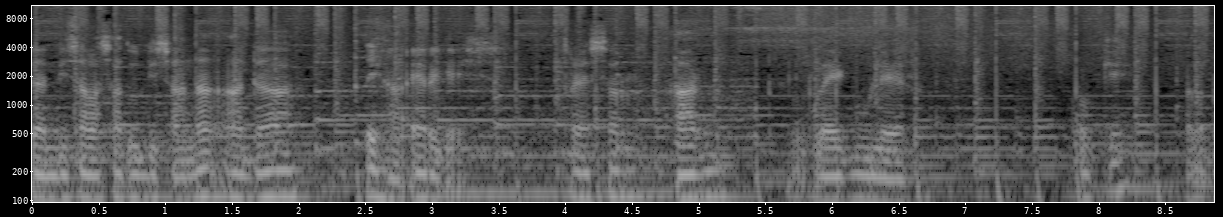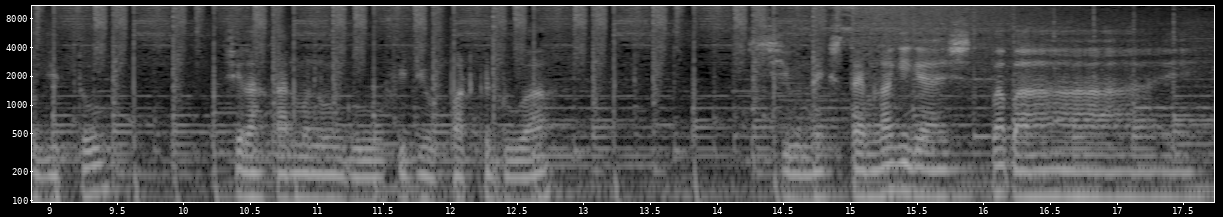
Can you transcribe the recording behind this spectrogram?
Dan di salah satu di sana ada THR guys. Tracer Hand Regular oke kalau begitu silahkan menunggu video part kedua. See you next time lagi guys. Bye bye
